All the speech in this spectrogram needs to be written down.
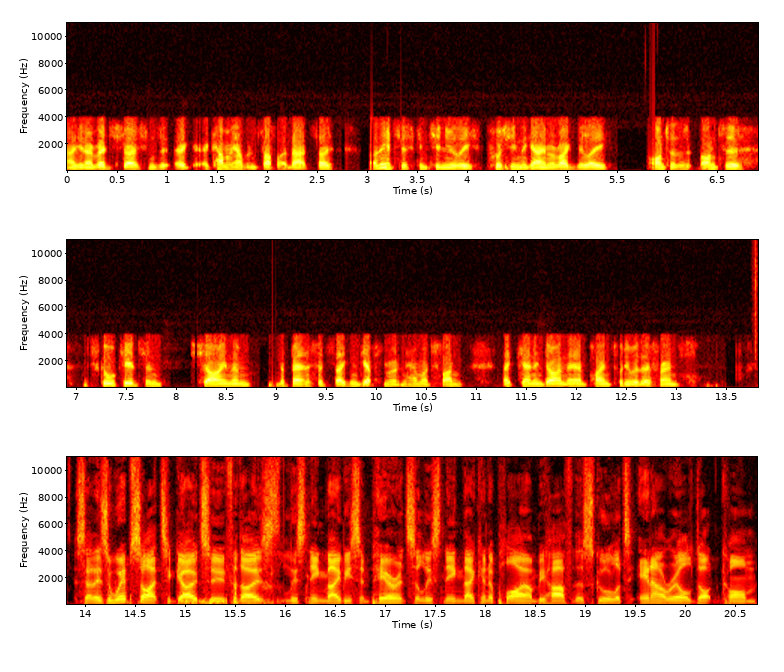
uh, you know registrations are, are coming up and stuff like that. So I think it's just continually pushing the game of rugby league onto the onto school kids and showing them the benefits they can get from it and how much fun they can and go in there and playing footy with their friends. So there's a website to go to for those listening. Maybe some parents are listening. They can apply on behalf of the school. It's nrl.com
